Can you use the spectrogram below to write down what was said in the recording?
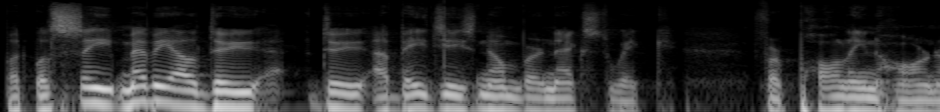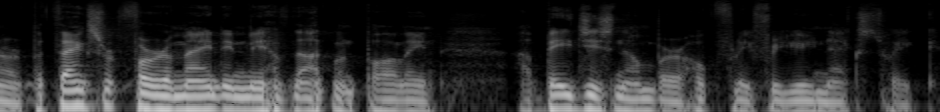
But we'll see. Maybe I'll do do a Bee Gees number next week for Pauline Horner. But thanks for, for reminding me of that one, Pauline. A Bee Gees number, hopefully, for you next week.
